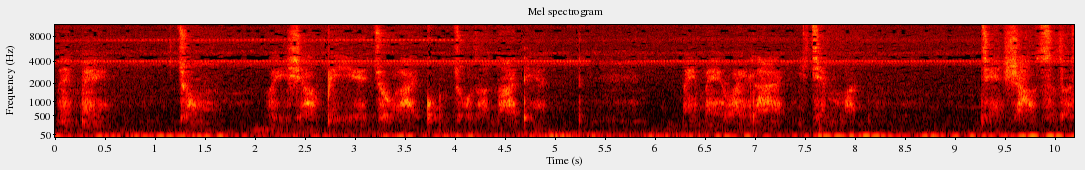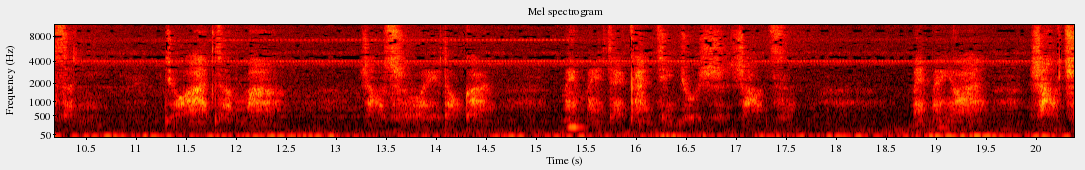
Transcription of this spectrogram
妹妹从卫校毕业出来工作的那天，妹妹回来一进门，见嫂子的身影，就喊着妈。嫂子回头看，妹妹才看清楚是嫂子。妹妹又喊嫂子，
